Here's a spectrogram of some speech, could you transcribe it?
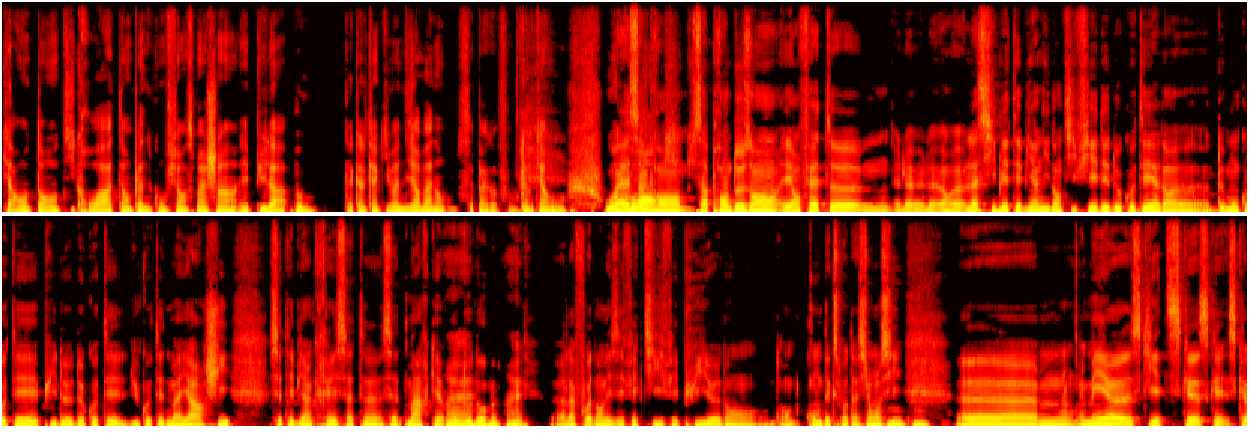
40 ans, t'y crois, t'es en pleine confiance, machin, et puis là, boum, t'as quelqu'un qui va te dire, bah non, c'est pas, faut quelqu'un ou, ou un ouais, ça prend ça prend deux ans et en fait euh, le- le- la cible était bien identifiée des deux côtés, dans- de mon côté et puis de, de côté du côté de ma hiérarchie. C'était bien créé cette cette marque Ouais, autonome, ouais. à la fois dans les effectifs et puis euh, dans dans le compte d'exploitation aussi. Mhm. Euh, mais euh, ce qui est ce que, ce que, ce que-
